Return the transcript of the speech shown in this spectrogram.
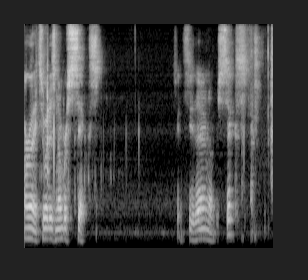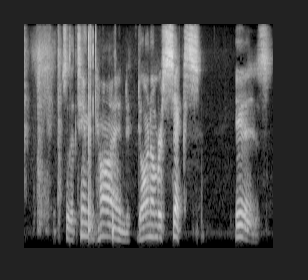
All right, so it is number six. So you can see there, number six. So the team behind door number six is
